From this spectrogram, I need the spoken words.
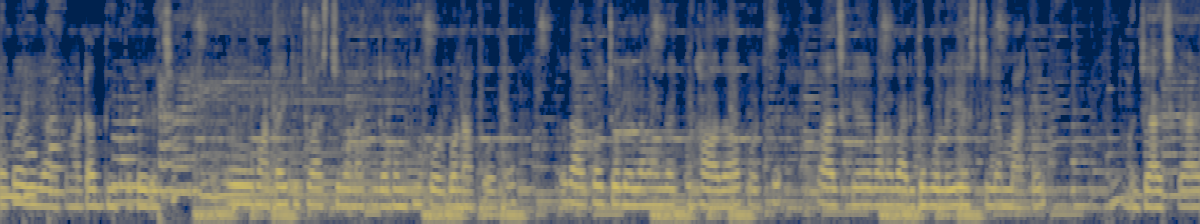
দেখো এই আলপনাটা দিতে পেরেছি। তো মাথায় কিছু আসছিল না কীরকম, কী করব, না করব। তো তারপর চলে এলাম আমরা একটু খাওয়া দাওয়া করতে। তো আজকে মানে বাড়িতে বলেই এসেছিলাম মাকে যে আজকে আর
